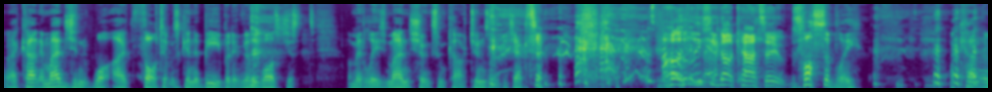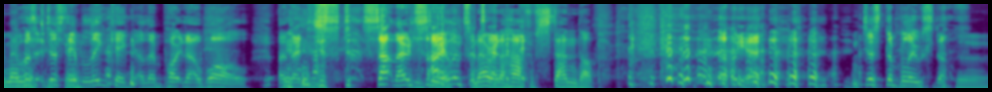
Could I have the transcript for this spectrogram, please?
And I can't imagine what I thought it was going to be, but it really was just a middle-aged man showing some cartoons on the projector. It was Oh, at least there. you got cartoons. Possibly. I can't remember. Was it just fair. him linking and then pointing at a wall and then just sat there in Just doing silence? An hour and a half of stand-up. oh yeah, just the blue stuff. Uh.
